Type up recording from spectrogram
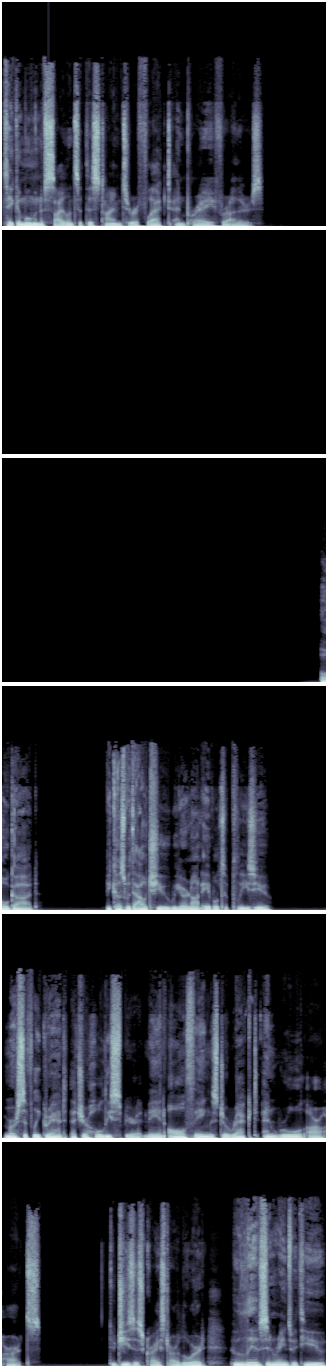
Take a moment of silence at this time to reflect and pray for others. O God, because without you we are not able to please you, mercifully grant that your Holy Spirit may in all things direct and rule our hearts. Through Jesus Christ our Lord, who lives and reigns with you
